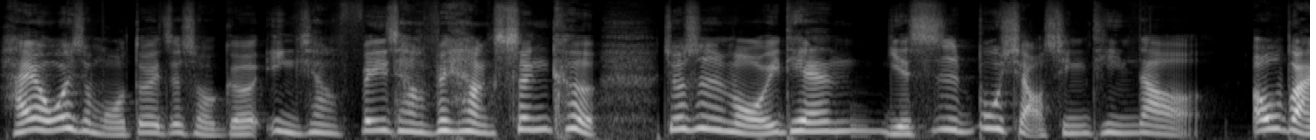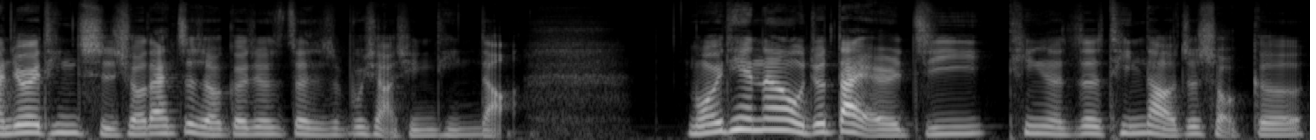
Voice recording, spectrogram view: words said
还有为什么我对这首歌印象非常非常深刻？就是某一天也是不小心听到，欧版就会听迟修，但这首歌就是真的是不小心听到。某一天呢，我就戴耳机听了这听到这首歌，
